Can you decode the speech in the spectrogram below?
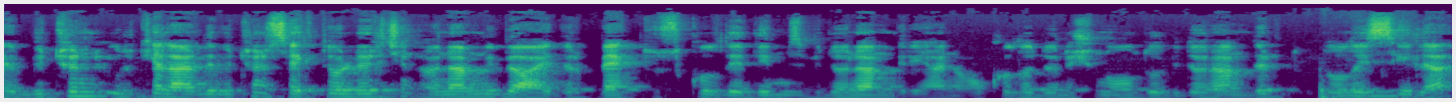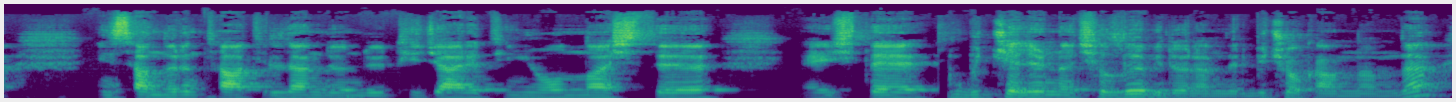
e, bütün ülkelerde, bütün sektörler için önemli bir aydır. Back to school dediğimiz bir dönemdir. Yani okula dönüşün olduğu bir dönemdir. Dolayısıyla insanların tatilden döndüğü, ticaretin yoğunlaştığı, e, işte bütçelerin açıldığı bir dönemdir birçok anlamda.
